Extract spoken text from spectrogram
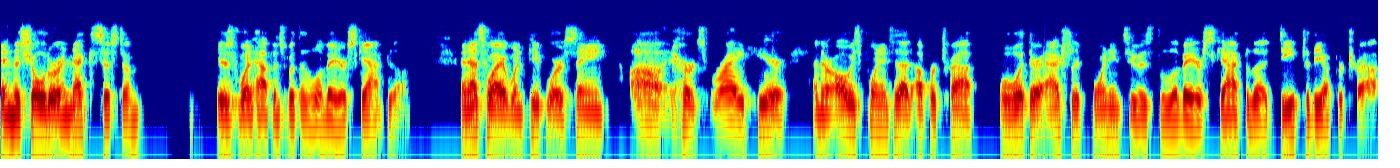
in the shoulder and neck system is what happens with the levator scapula. And that's why when people are saying, oh, it hurts right here, and they're always pointing to that upper trap, well, what they're actually pointing to is the levator scapula deep to the upper trap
